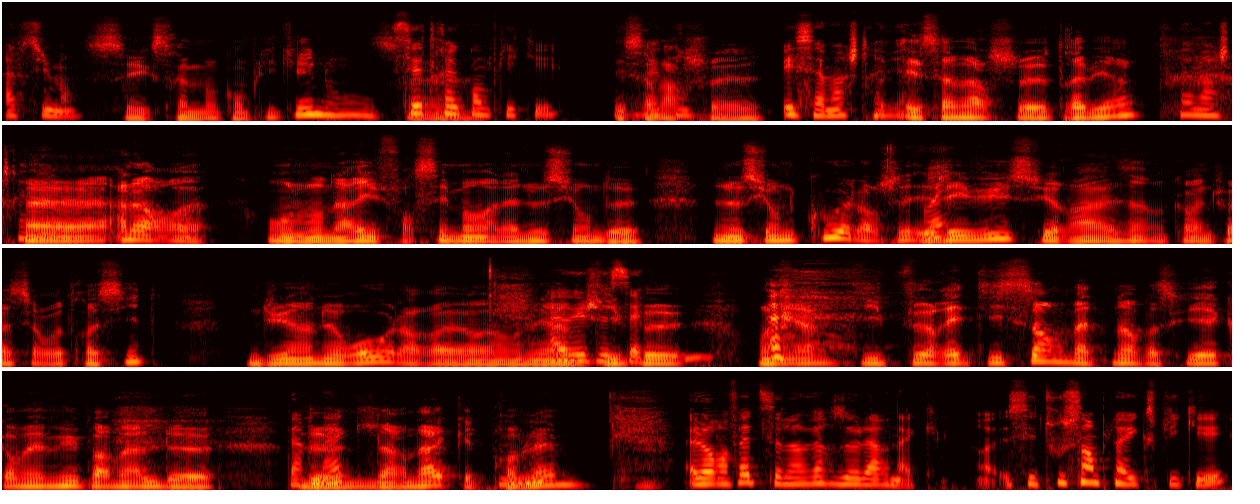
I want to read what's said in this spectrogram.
Absolument. C'est extrêmement compliqué, non? C'est très compliqué. Et ça, marche, euh, et ça marche très bien. Et ça marche euh, très bien. Ça marche très bien. alors, on en arrive forcément à la notion de, notion de coût. Alors, j'ai vu sur, encore une fois, sur votre site, du 1 euro. Alors, euh, on, est ah un petit peu, on est un petit peu réticent maintenant parce qu'il y a quand même eu pas mal de, d'arnaques et de problèmes. Mhm. Alors, en fait, c'est l'inverse de l'arnaque. C'est tout simple à expliquer.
